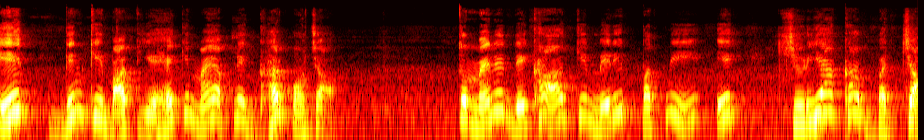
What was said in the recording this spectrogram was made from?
एक दिन की बात यह है कि मैं अपने घर पहुँचा तो मैंने देखा कि मेरी पत्नी एक चिड़िया का बच्चा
